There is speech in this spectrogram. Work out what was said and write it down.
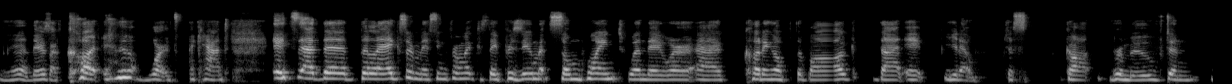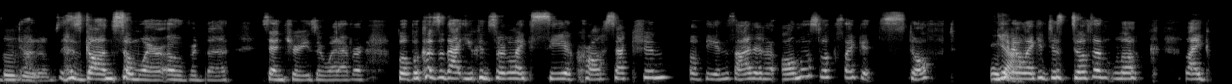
yeah, there's a cut in the words i can't it's that uh, the the legs are missing from it because they presume at some point when they were uh, cutting up the bog that it you know just got removed and mm-hmm. know, has gone somewhere over the centuries or whatever. But because of that, you can sort of like see a cross section of the inside, and it almost looks like it's stuffed. Yeah. You know, like it just doesn't look like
